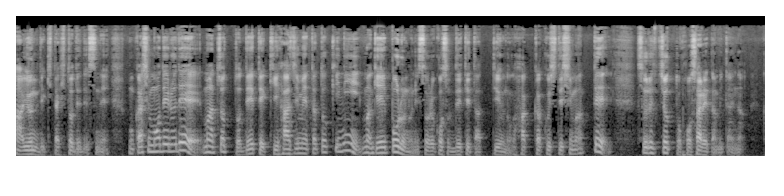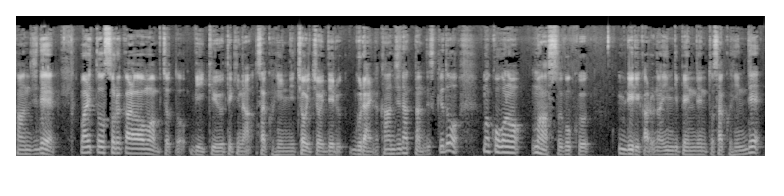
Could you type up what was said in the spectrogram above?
歩んできた人でですね、昔モデルで、まあちょっと出てき始めた時に、まあゲイポルノにそれこそ出てたっていうのが発覚してしまって、それちょっと干されたみたいな感じで、割とそれからはまあちょっと B 級的な作品にちょいちょい出るぐらいな感じだったんですけど、まあここの、まあすごくリリカルなインディペンデント作品で、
